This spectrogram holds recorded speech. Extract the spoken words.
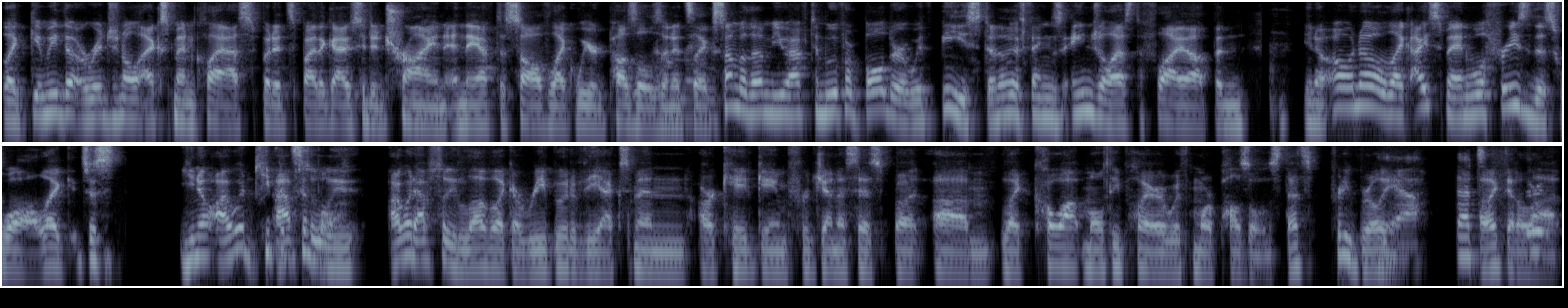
like give me the original X Men class, but it's by the guys who did Trine, and they have to solve like weird puzzles. and Oh, it's man. like some of them you have to move a boulder with Beast, and other things Angel has to fly up, and you know, oh no, like Iceman will freeze this wall. Like just You know, I would Keep it simple. absolutely, I would absolutely love like a reboot of the X Men arcade game for Genesis, but um, like co-op multiplayer with more puzzles. That's pretty brilliant. Yeah, that's I like that a there- lot.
